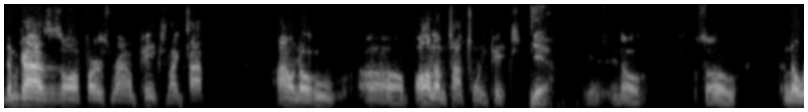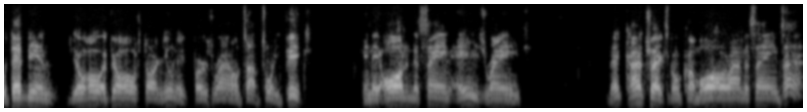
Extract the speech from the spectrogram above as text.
them guys is all first round picks, like top. I don't know who. Uh, all of them top twenty picks. Yeah. You, you know, so, you know, with that being your whole, if your whole starting unit first round top twenty picks, and they all in the same age range, that contract's gonna come all around the same time.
